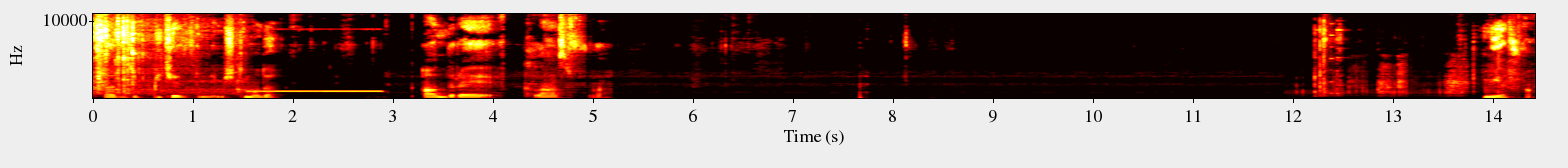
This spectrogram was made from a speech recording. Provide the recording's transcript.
Sadece bir kez dinlemiştim o da Andre Clansman. Niye şu an?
